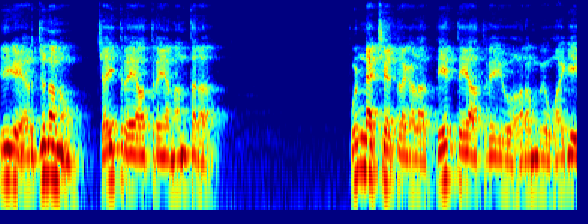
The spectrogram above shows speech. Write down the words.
ಹೀಗೆ ಅರ್ಜುನನು ಚೈತ್ರ ಯಾತ್ರೆಯ ನಂತರ ಪುಣ್ಯಕ್ಷೇತ್ರಗಳ ತೀರ್ಥಯಾತ್ರೆಯು ಆರಂಭವಾಗಿ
